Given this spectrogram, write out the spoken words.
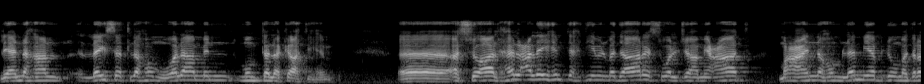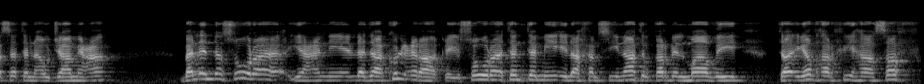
لأنها ليست لهم ولا من ممتلكاتهم. آه، السؤال هل عليهم تهديم المدارس والجامعات مع أنهم لم يبنوا مدرسة أو جامعة؟ بل إن صورة يعني لدى كل عراقي صورة تنتمي إلى خمسينات القرن الماضي يظهر فيها صف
